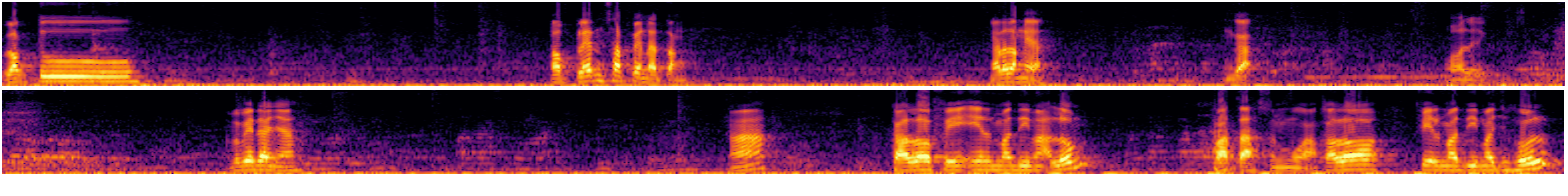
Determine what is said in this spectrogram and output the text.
Waktu offline siapa yang datang? Nggak datang ya? Enggak. Waalaikumsalam. Apa bedanya? Hah? Kalau fi'il madhi maklum patah semua. Kalau fi'il madhi majhul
